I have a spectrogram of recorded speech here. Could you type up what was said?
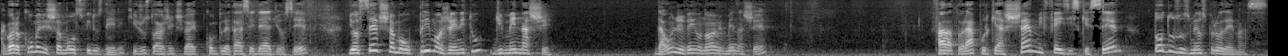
Agora, como ele chamou os filhos dele, que justo a gente vai completar essa ideia de Yosef, Yosef chamou o primogênito de Menashe. Da onde vem o nome Menashe? Fala a Torá, porque Hashem me fez esquecer todos os meus problemas.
